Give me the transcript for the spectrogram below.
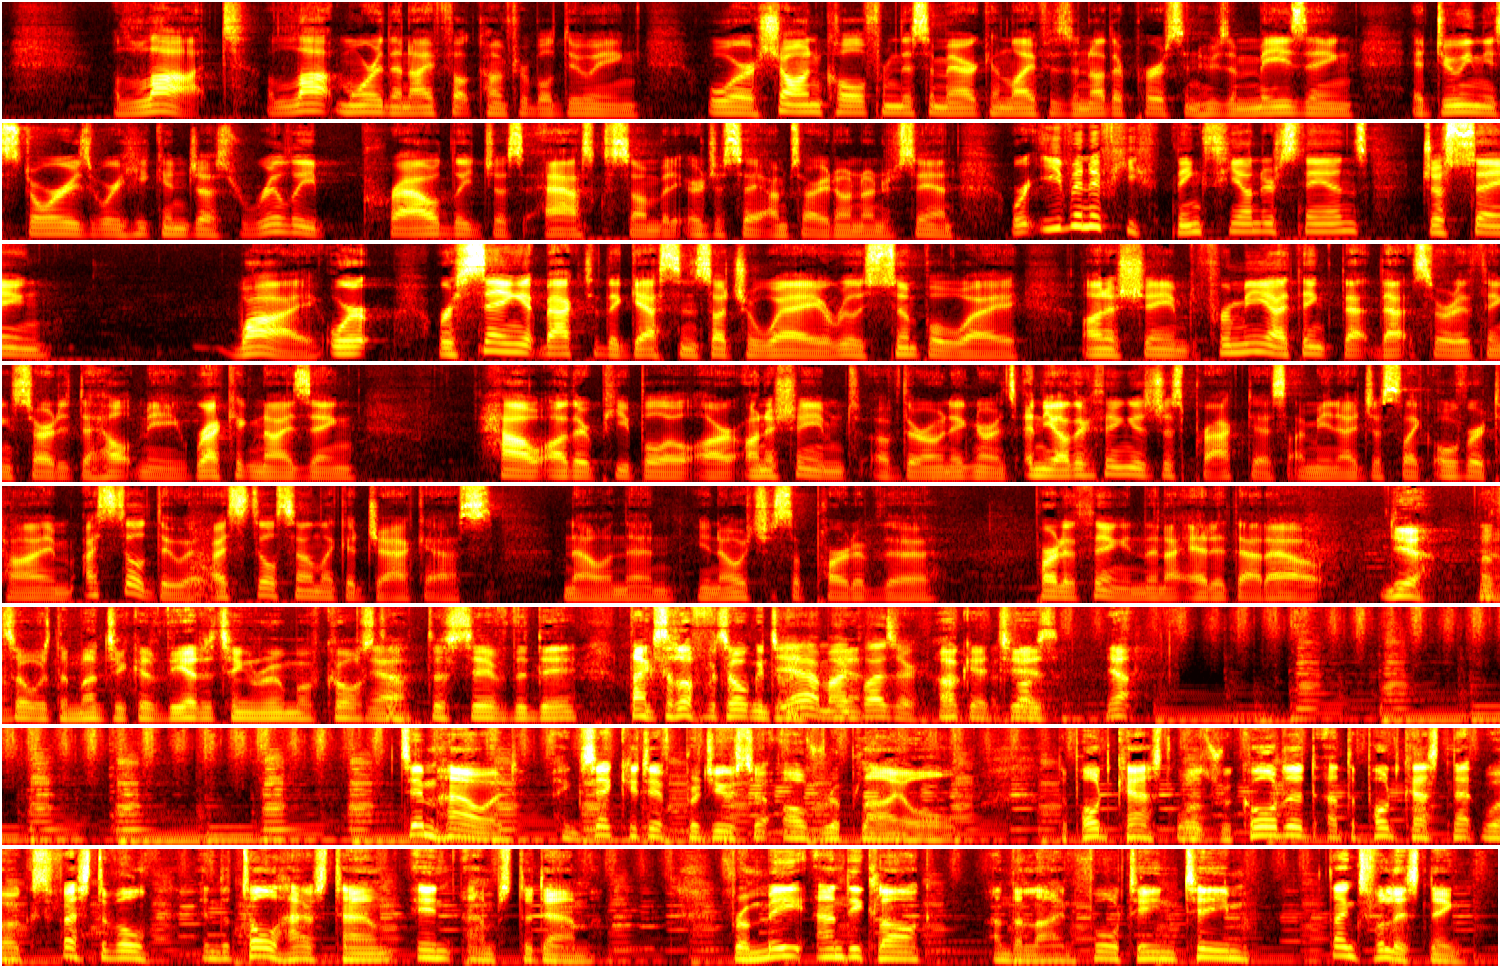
a lot, a lot more than I felt comfortable doing. Or Sean Cole from This American Life is another person who's amazing at doing these stories where he can just really proudly just ask somebody or just say, I'm sorry, I don't understand. Or even if he thinks he understands, just saying why or or saying it back to the guests in such a way, a really simple way, unashamed. For me, I think that that sort of thing started to help me recognizing how other people are unashamed of their own ignorance. And the other thing is just practice. I mean, I just like over time, I still do it. I still sound like a jackass now and then. You know, it's just a part of the part of the thing, and then I edit that out. Yeah, that's always the magic of the editing room, of course, yeah. to, to, save the day. Thanks a lot for talking to yeah, me. My yeah, my pleasure. Okay, cheers. Fun. Yeah. Tim Howard, executive producer of Reply All. The podcast was recorded at the Podcast Network's festival in the Tolhuistuin in Amsterdam. From me, Andy Clark, and the Lijn 14 team, thanks for listening.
